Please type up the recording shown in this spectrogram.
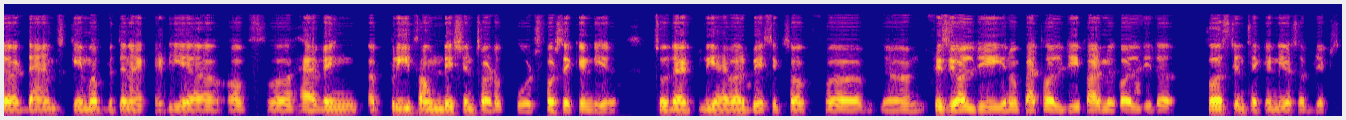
uh, DAMS came up with an idea of having a pre-foundation sort of course for second year so that we have our basics of um, physiology, you know, pathology, pharmacology, the first and second year subjects.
